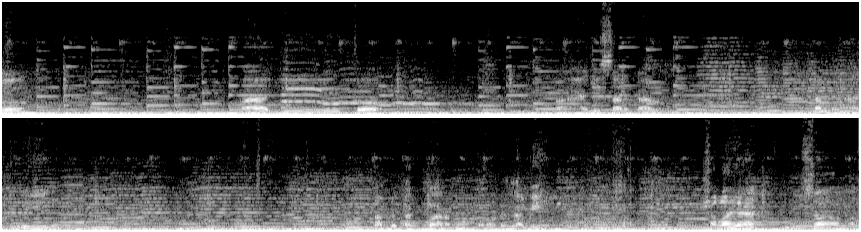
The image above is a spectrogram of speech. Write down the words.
wabarakatuh Pagi itu Pak Haji Sarkan akan menghadiri tablik akbar Maulid Nabi. Insyaallah ya. Insya Allah.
